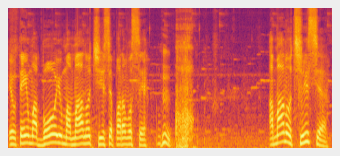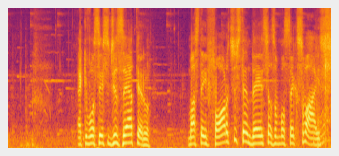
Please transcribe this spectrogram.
eu tenho uma boa e uma má notícia para você. A má notícia é que você se diz hétero, mas tem fortes tendências homossexuais.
